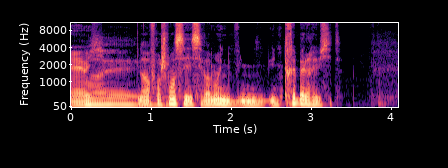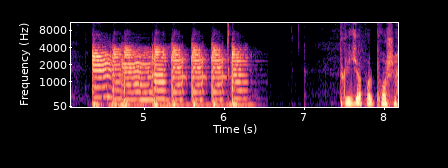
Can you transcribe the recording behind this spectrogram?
Eh oui. Ouais. Non, franchement, c'est c'est vraiment une, une- une très belle réussite. Plus dur pour le prochain.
